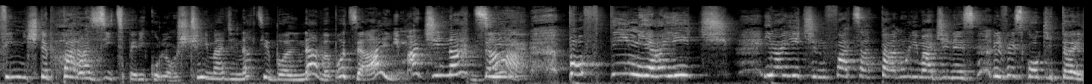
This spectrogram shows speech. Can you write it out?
fiind niște paraziți periculoși Ce imaginație bolnavă poți să ai Imaginație? Da. Poftim aici E aici, în fața ta, nu-l imaginezi, îl vezi cu ochii tăi.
